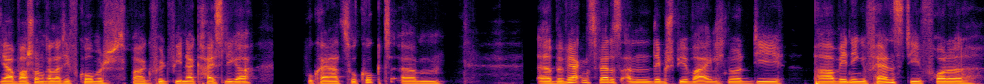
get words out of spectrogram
ja, war schon relativ komisch. Es war gefühlt wie in der Kreisliga, wo keiner zuguckt. Ähm, äh, bemerkenswertes an dem Spiel war eigentlich nur die paar wenigen Fans, die vor der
